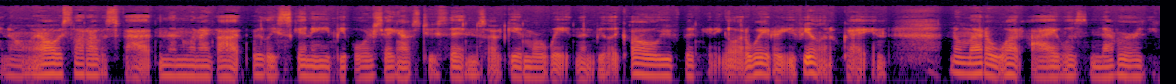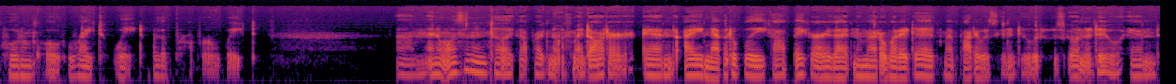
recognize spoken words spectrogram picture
You know, I always thought I was fat, and then when I got really skinny, people were saying I was too thin, so I would gain more weight, and then be like, oh, you've been gaining a lot of weight, are you feeling okay? And no matter what, I was never the quote unquote right weight or the proper weight. Um, and it wasn't until I got pregnant with my daughter and I inevitably got bigger that no matter what I did, my body was going to do what it was going to do. And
